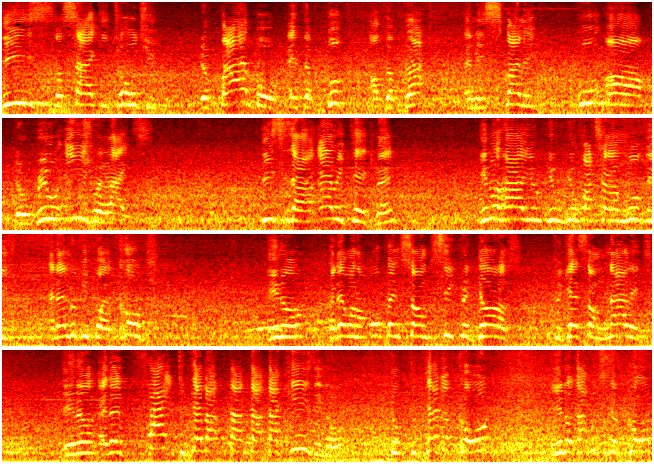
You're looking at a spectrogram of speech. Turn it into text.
this society told you. The Bible is the book of the black and Hispanic who are the real Israelites. This is our heritage, man. You know how you, you, you watch our movies and they're looking for a coach, you know, and they want to open some secret doors to get some knowledge, you know, and they fight to get that, that, that, that keys, you know, to, to get a code, you know, that which is the code,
